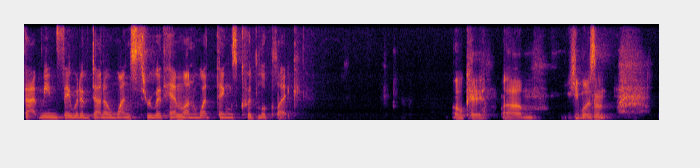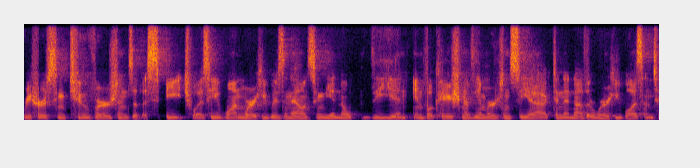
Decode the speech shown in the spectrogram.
that means they would have done a once through with him on what things could look like. Okay. Um, he wasn't rehearsing two versions of a speech, was he? One where he was announcing the the invocation of the Emergency Act, and another where he wasn't.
